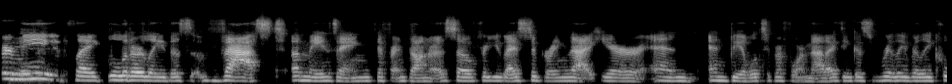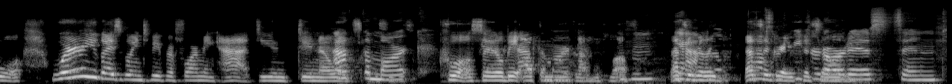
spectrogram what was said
for me, it's like literally this vast, amazing different genres. So for you guys to bring that here and, and be able to perform that, I think is really, really cool. Where are you guys going to be performing at? Do you do you know At the mark. Cool. So you'll be At at, the mark, Mark. on the 12th. Mhm. That's Yeah, a really that's a great featured facility. artists and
